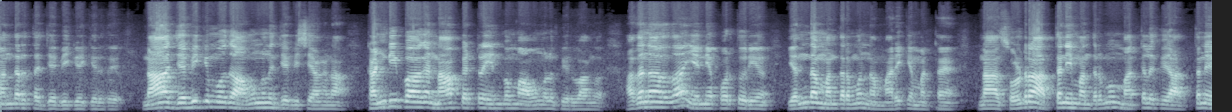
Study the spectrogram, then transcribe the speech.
மந்திரத்தை ஜெபிக்க வைக்கிறது. நான் ஜெபிக்கும் போது அவங்களும் ஜெபிச்சாங்கன்னா கண்டிப்பாக நான் பெற்ற இன்பமும் அவங்களும் பெறுவாங்க. அதனால தான் என்னை பொறுத்தவரையும் எந்த மந்திரமும் நான் மறைக்க மாட்டேன். நான் சொல்கிற அத்தனை மந்திரமும் மக்களுக்கு அத்தனை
